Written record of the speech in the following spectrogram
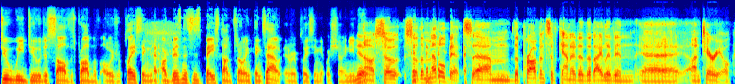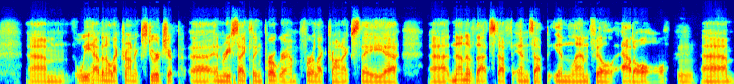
do we do to solve this problem of always replacing that our business is based on throwing things out and replacing it with shiny new? No so so the metal bits um, the province of canada that i live in uh, ontario um, we have an electronic stewardship uh, and recycling program for electronics. They uh, uh none of that stuff ends up in landfill at all. Mm. um,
